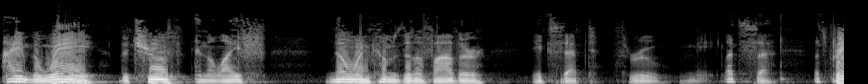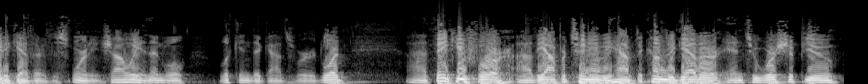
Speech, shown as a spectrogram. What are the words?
I am the way, the truth, and the life. No one comes to the Father except through me. Let's, uh, let's pray together this morning, shall we? And then we'll look into God's Word. Lord, uh, thank you for uh, the opportunity we have to come together and to worship you.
